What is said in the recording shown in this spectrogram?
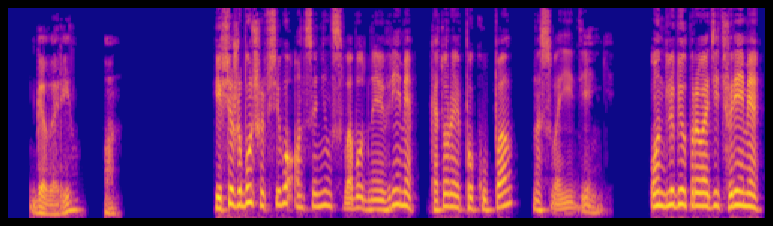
— говорил он. И все же больше всего он ценил свободное время, которое покупал на свои деньги. Он любил проводить время,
